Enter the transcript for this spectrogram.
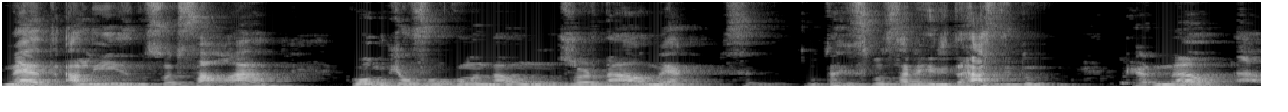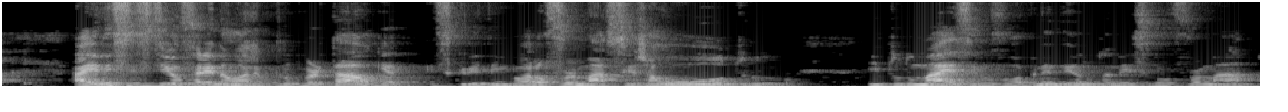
né? Ali, não sou de falar. Como que eu vou comandar um jornal, né? Muita responsabilidade do. Não. Aí ele insistiu, eu falei, não, olha, para o portal que é escrito, embora o formato seja outro e tudo mais, eu vou aprendendo também esse novo formato,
